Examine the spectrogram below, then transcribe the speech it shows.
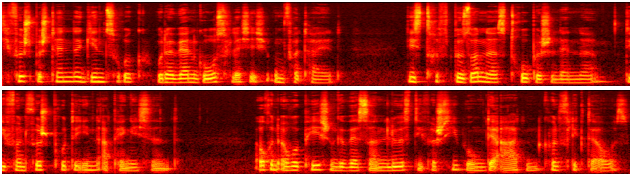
die Fischbestände gehen zurück oder werden großflächig umverteilt. Dies trifft besonders tropische Länder, die von Fischproteinen abhängig sind. Auch in europäischen Gewässern löst die Verschiebung der Arten Konflikte aus.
